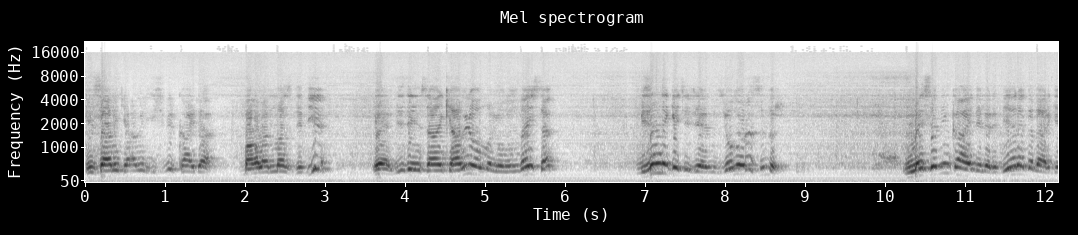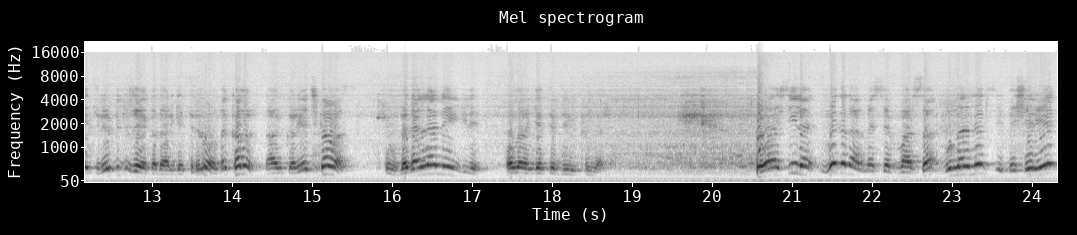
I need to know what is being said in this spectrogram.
İnsanın kamil hiçbir kayda bağlanmaz dedi ya, eğer biz de insan kamil olma yolundaysak bizim de geçeceğimiz yol orasıdır. Mezhebin kaideleri bir yere kadar getirir, bir düzeye kadar getirir, orada kalır. Daha yukarıya çıkamaz. Çünkü bedenlerle ilgili onların getirdiği hükümler. Dolayısıyla ne kadar mezhep varsa bunların hepsi beşeriyet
